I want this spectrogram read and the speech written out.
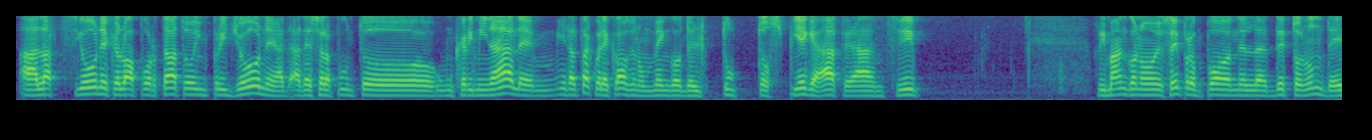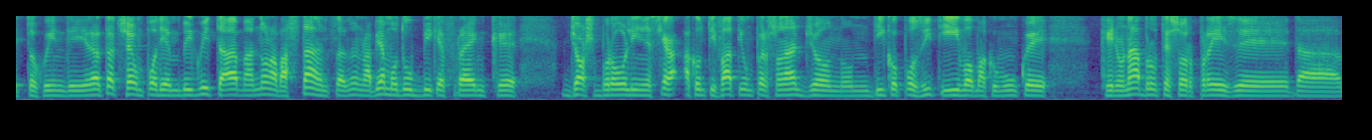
all'azione che lo ha portato in prigione, ad, ad, essere appunto un criminale, in realtà quelle cose non vengono del tutto spiegate, anzi rimangono sempre un po' nel detto non detto, quindi in realtà c'è un po' di ambiguità, ma non abbastanza, noi non abbiamo dubbi che Frank Josh Brolin sia a conti fatti un personaggio non dico positivo, ma comunque che non ha brutte sorprese da,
